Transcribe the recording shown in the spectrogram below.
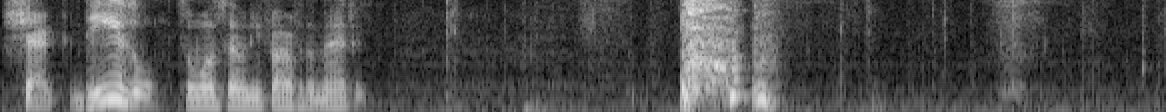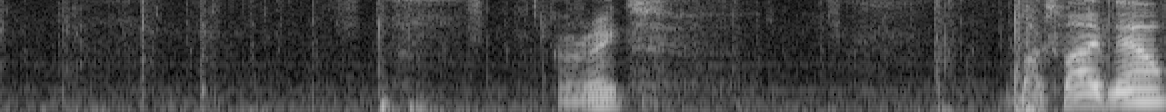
Shaq Diesel to 175 for the Magic. All right. Box five now.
